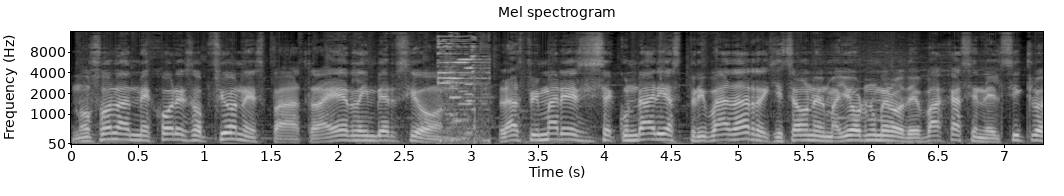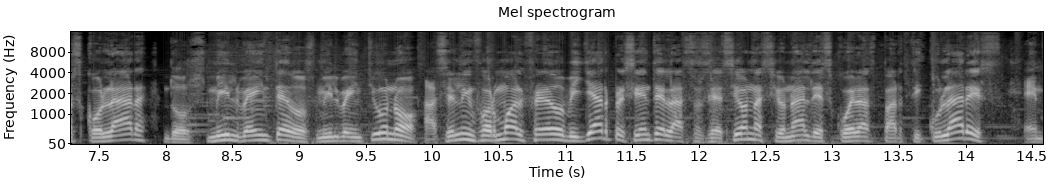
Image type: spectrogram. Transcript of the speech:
no son las mejores opciones para atraer la inversión. Las primarias y secundarias privadas registraron el mayor número de bajas en el ciclo escolar 2020-2021. Así lo informó Alfredo Villar, presidente de la Asociación Nacional de Escuelas Particulares. En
